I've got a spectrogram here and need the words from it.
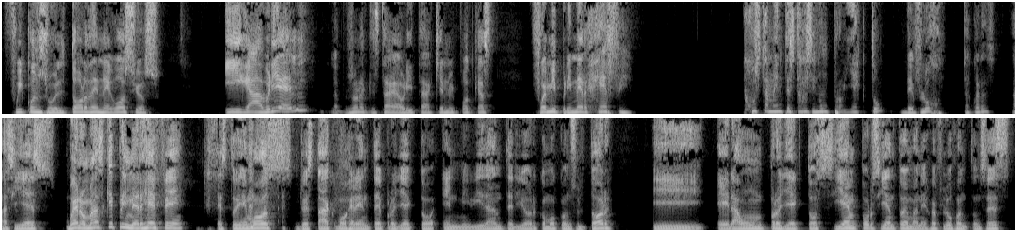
fui consultor de negocios. Y Gabriel, la persona que está ahorita aquí en mi podcast, fue mi primer jefe. Justamente estabas en un proyecto de flujo, ¿te acuerdas? Así es. Bueno, más que primer jefe, estuvimos, yo estaba como gerente de proyecto en mi vida anterior como consultor y era un proyecto 100% de manejo de flujo. Entonces,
